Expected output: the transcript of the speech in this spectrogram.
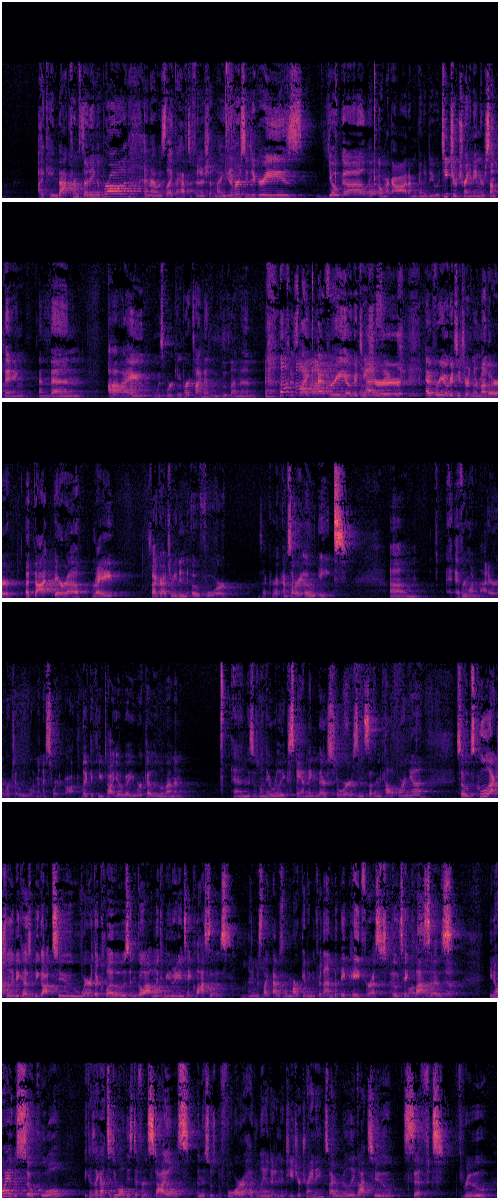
I came back from studying abroad and I was like, I have to finish up my university degrees, yoga, like, oh my God, I'm gonna do a teacher training or something. And then I was working part time at Lululemon, which is like every yoga teacher, every yoga teacher and their mother at that era, right? So I graduated in 04. Is that correct? I'm sorry, 08. Um, everyone in that era worked at Lululemon, I swear to God. Like if you taught yoga, you worked at Lululemon. And this was when they were really expanding their stores in Southern California. So it was cool actually because we got to wear their clothes and go out in the community and take classes. Mm-hmm. And it was like that was the marketing for them, but they paid for us to That's go take awesome. classes. Yeah. You know why it was so cool? Because I got to do all these different styles, and this was before I had landed in a teacher training. So I really got to sift through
